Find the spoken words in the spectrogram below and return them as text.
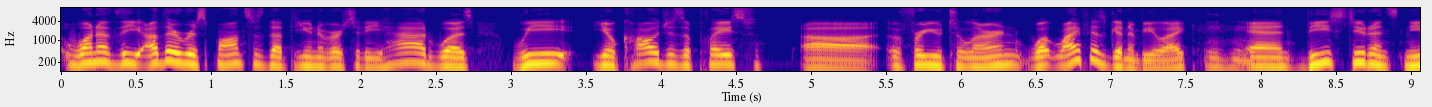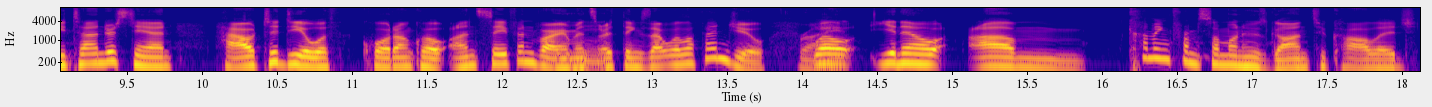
one of the other responses that the university had was we, you know, college is a place uh, for you to learn what life is going to be like. Mhm. And these students need to understand how to deal with quote unquote unsafe environments Mhm. or things that will offend you. Right. Well, you know, um, coming from someone who's gone to college,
